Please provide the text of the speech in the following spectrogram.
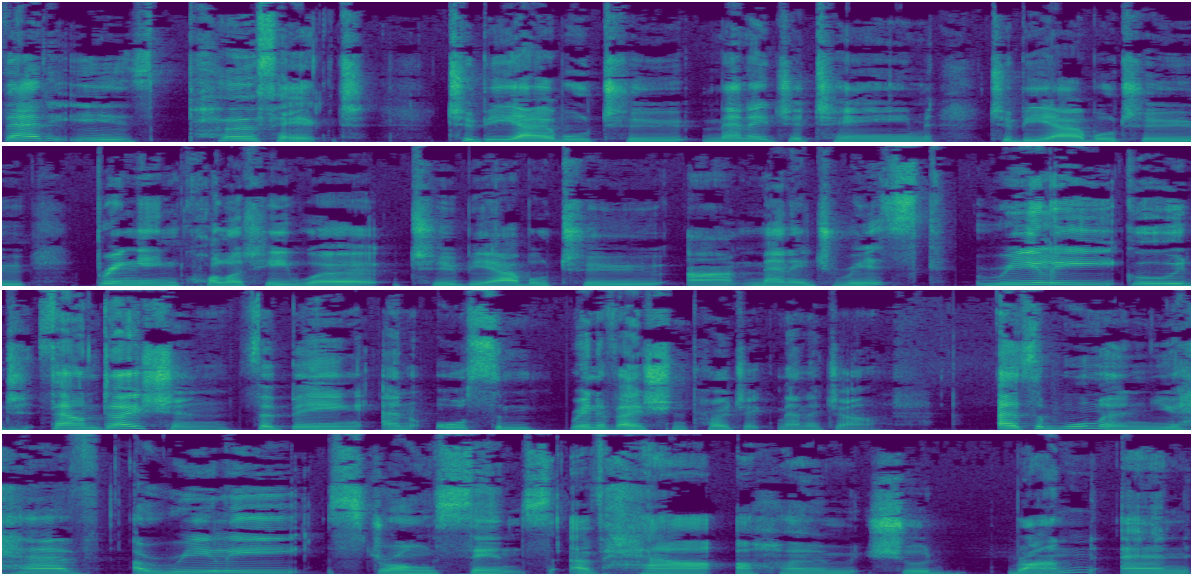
That is perfect to be able to manage a team, to be able to bring in quality work, to be able to uh, manage risk. Really good foundation for being an awesome renovation project manager. As a woman, you have a really strong sense of how a home should run and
